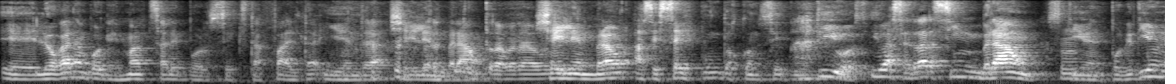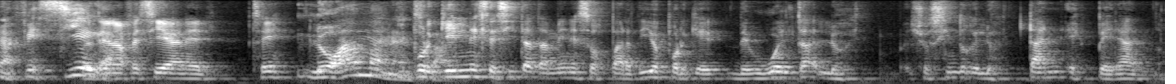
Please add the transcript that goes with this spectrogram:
Eh, lo ganan porque Smart sale por sexta falta y entra Jalen Brown. Jalen Brown hace 6 puntos consecutivos. Iba a cerrar sin Brown, Steven, porque tiene una fe ciega. Tiene una fe ciega en él. Sí. Lo aman a Y porque él necesita también esos partidos porque de vuelta los, yo siento que lo están esperando.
